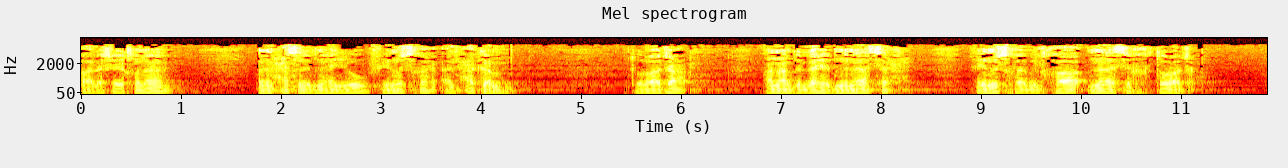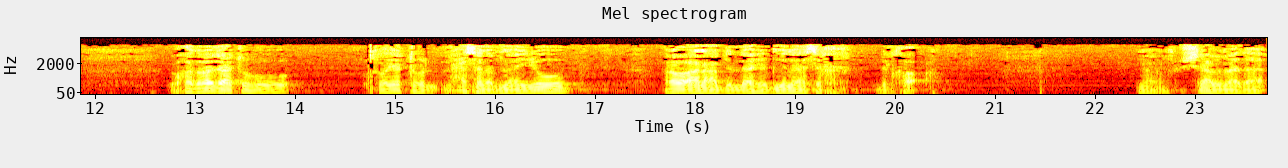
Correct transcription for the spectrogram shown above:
قال شيخنا عن الحسن بن أيوب في نسخة الحكم. تراجع عن عبد الله بن ناسح في نسخة بالخاء ناسخ تراجع. وقد راجعته وجدته الحسن بن أيوب روى عن عبد الله بن ناسخ بالخاء. نعم في الشعب ماذا؟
